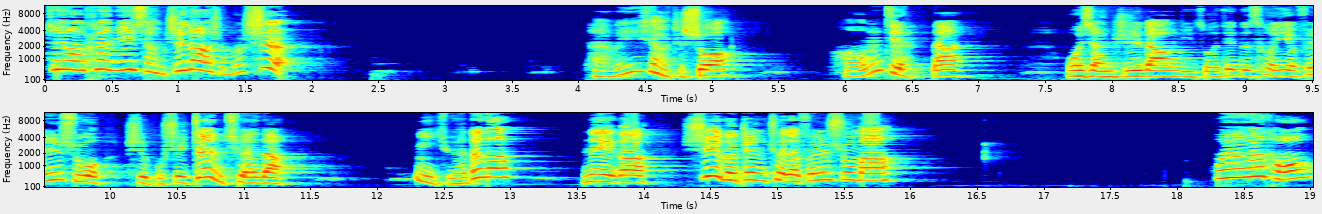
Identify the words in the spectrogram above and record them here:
这要看你想知道什么事。”他微笑着说。很简单，我想知道你昨天的测验分数是不是正确的？你觉得呢？那个是个正确的分数吗？我摇摇头，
